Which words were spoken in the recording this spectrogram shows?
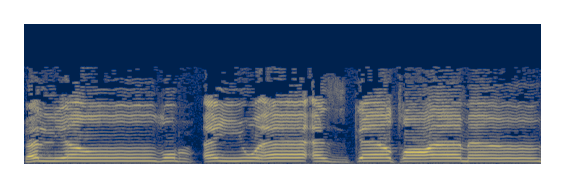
فلينظر أيها أزكى طعاما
